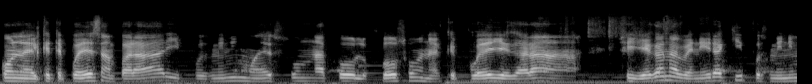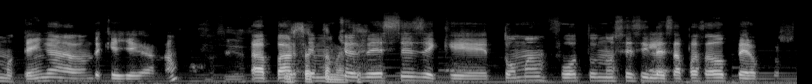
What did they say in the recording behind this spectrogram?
Con el que te puedes amparar y pues mínimo es un acto luctuoso en el que puede llegar a si llegan a venir aquí pues mínimo tengan a dónde que llegar, ¿no? Así es. Aparte muchas veces de que toman fotos, no sé si les ha pasado, pero pues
